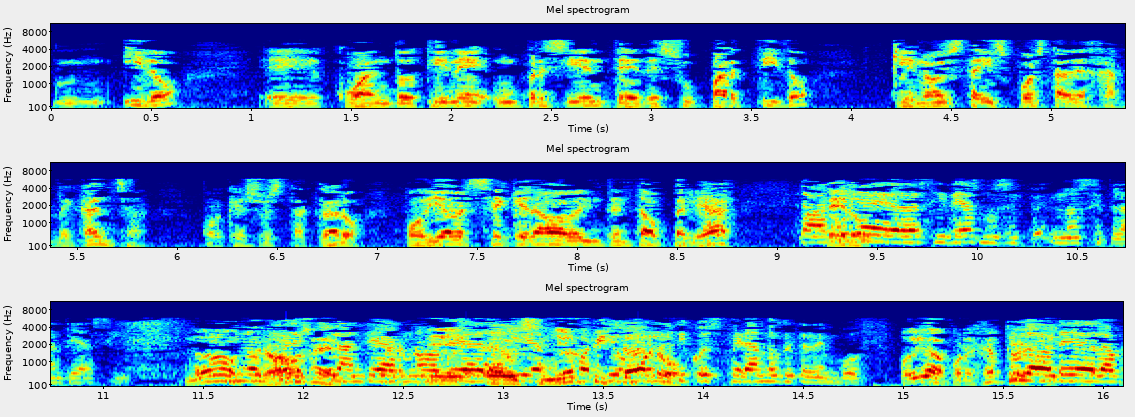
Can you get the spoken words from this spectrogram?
mm, ido eh, cuando tiene un presidente de su partido que no está dispuesta a dejarle cancha, porque eso está claro. Podía haberse quedado haber intentado pelear. La pero... de las ideas no se, no se plantea así. No, no, pero vamos a ver. plantear no eh, o el señor Pizarro. político esperando que te den voz. Oiga, por ejemplo... Tú la, las,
